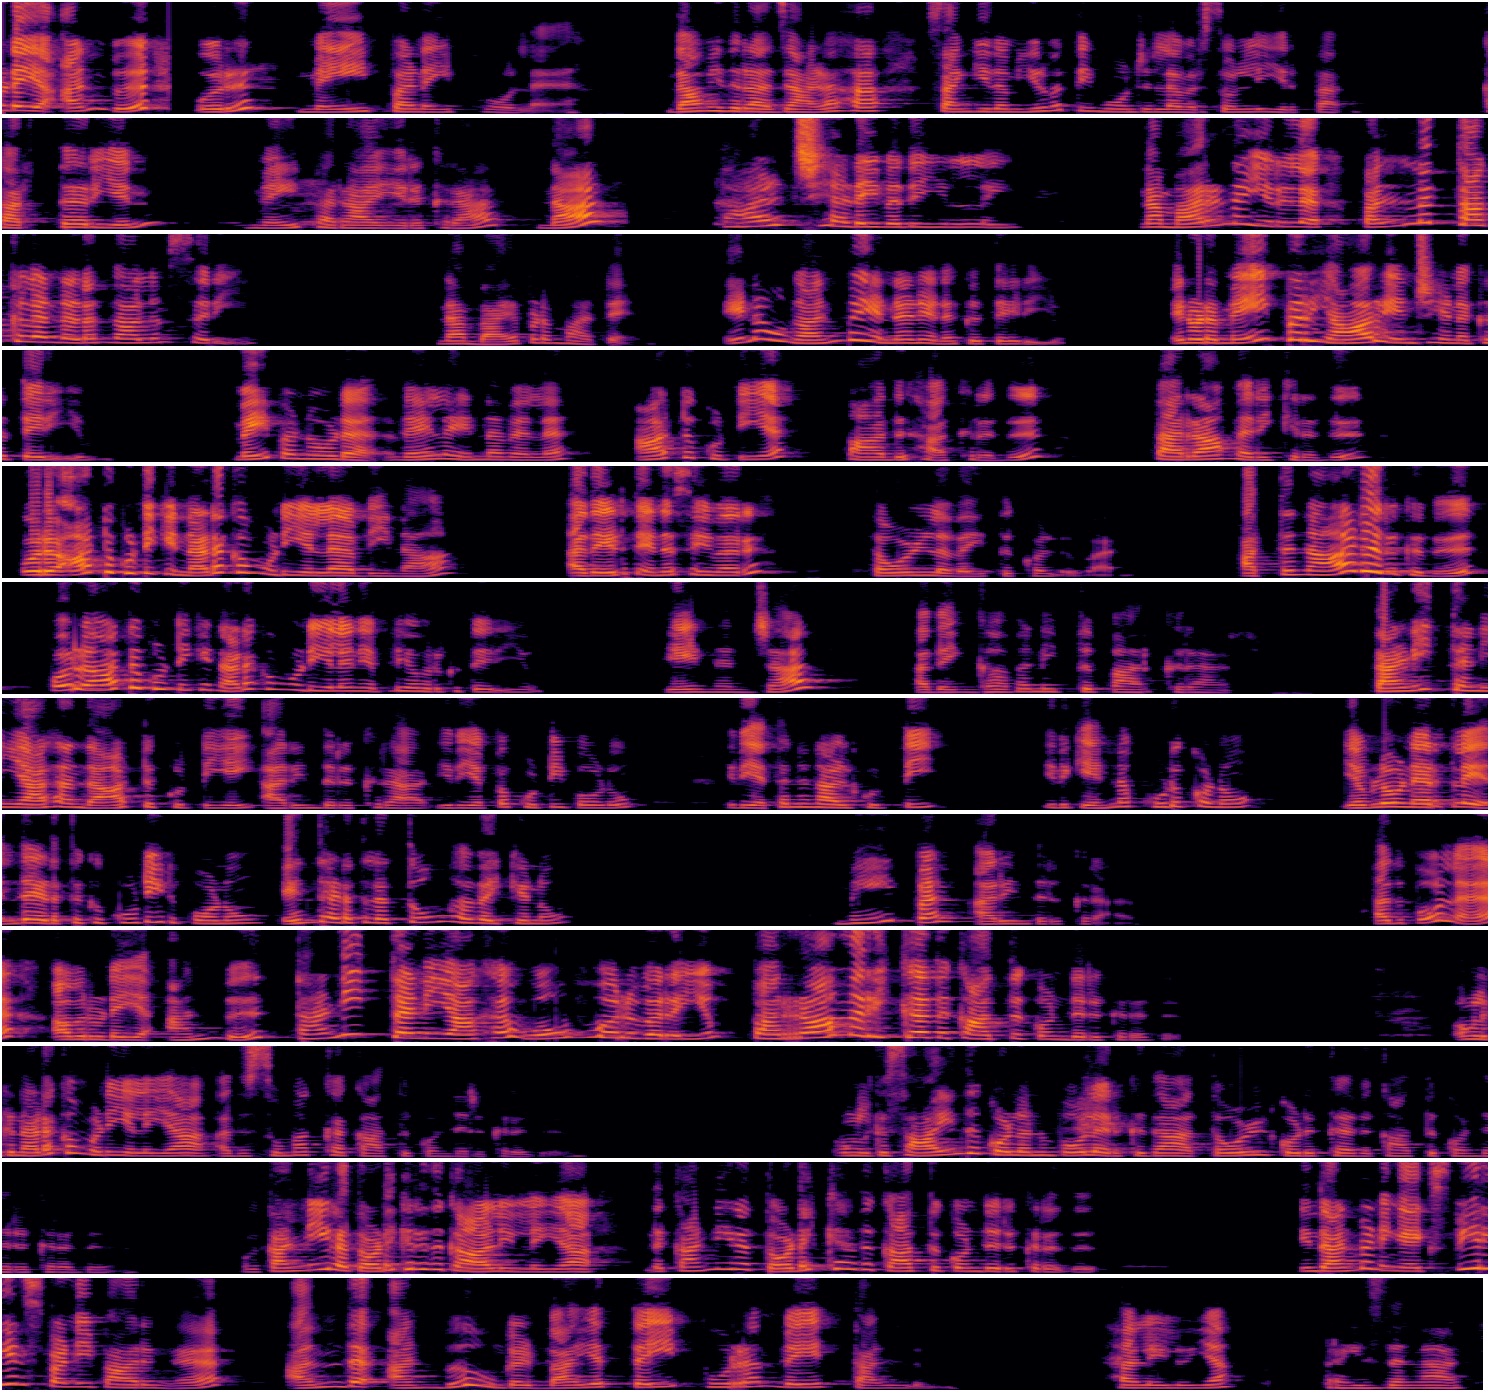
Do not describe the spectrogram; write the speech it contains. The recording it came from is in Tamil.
தேவனுடைய அன்பு ஒரு மெய்ப்பனை போல. தாவிதராஜா அழகா சங்கீதம் இருபத்தி மூன்றில் அவர் சொல்லி இருப்பார் கர்த்தர் என் மெய்ப்பராய் இருக்கிறார் நான் தாழ்ச்சி அடைவது இல்லை. நான் மரண இருள பள்ளத்தாக்குல நடந்தாலும் சரி நான் பயப்பட மாட்டேன். ஏன்னா உங்க அன்பு என்னன்னு எனக்கு தெரியும். என்னோட மெய்ப்பர் யார் என்று எனக்கு தெரியும். மெய்ப்பனோட வேலை என்ன வேலை? ஆட்டுக்குட்டிய பாதுகாக்கிறது பராமரிக்கிறது ஒரு ஆட்டுக்குட்டிக்கு நடக்க முடியல அப்படின்னா அதை எடுத்து என்ன செய்வாரு? தோல்ல வைத்து கொள்ளுவார். அத்தனை ஆடு இருக்குது. ஒரு ஆட்டுக்குட்டிக்கு நடக்க முடியலன்னு எப்படி அவருக்கு தெரியும்? ஏனென்றால் அதை கவனித்து பார்க்கிறார். தனித்தனியாக அந்த ஆட்டுக்குட்டியை அறிந்திருக்கிறார். இது எப்ப குட்டி போடும்? இது எத்தனை நாள் குட்டி? இதுக்கு என்ன கொடுக்கணும்? எவ்வளோ நேரத்துல எந்த இடத்துக்கு கூட்டிட்டு போகணும்? எந்த இடத்துல தூங்க வைக்கணும்? மேய்ப்பன் அறிந்திருக்கிறார். அதுபோல அவருடைய அன்பு தனித்தனியாக ஒவ்வொருவரையும் பராமரிக்க அது காத்து கொண்டிருக்கிறது. உங்களுக்கு நடக்க முடியலையா? அது சுமக்க காத்து கொண்டிருக்கிறது. உங்களுக்கு சாய்ந்து கொள்ளணும் போல இருக்குதா? தோல் கொடுக்க அது காத்து கொண்டிருக்கிறது. கண்ணீரை துடைக்கிறதுக்கு ஆள் இல்லையா? இந்த கண்ணீரை துடைக்க அது காத்து கொண்டிருக்கிறது. இந்த அன்பை நீங்க எக்ஸ்பீரியன்ஸ் பண்ணி பாருங்க. அந்த அன்பு உங்கள் பயத்தை புறம்பே தள்ளும். ஹலிலுயா praise the lord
